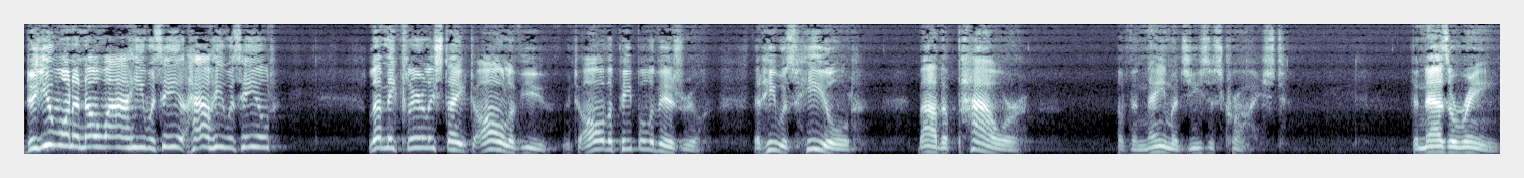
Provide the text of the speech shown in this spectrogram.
Do you want to know why he was healed, how he was healed? Let me clearly state to all of you and to all the people of Israel that he was healed by the power of the name of Jesus Christ, the Nazarene,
